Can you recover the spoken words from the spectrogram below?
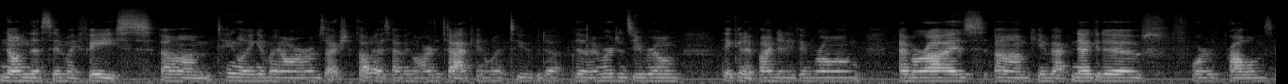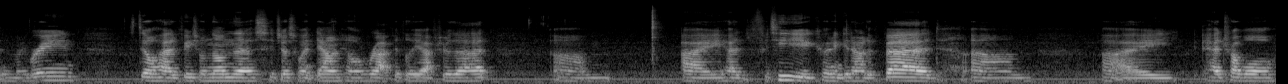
numbness in my face, um, tingling in my arms. I actually thought I was having a heart attack and went to the, the emergency room they couldn't find anything wrong. MRIs um, came back negative for problems in my brain. Still had facial numbness. It just went downhill rapidly after that. Um, I had fatigue, couldn't get out of bed. Um, I had trouble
